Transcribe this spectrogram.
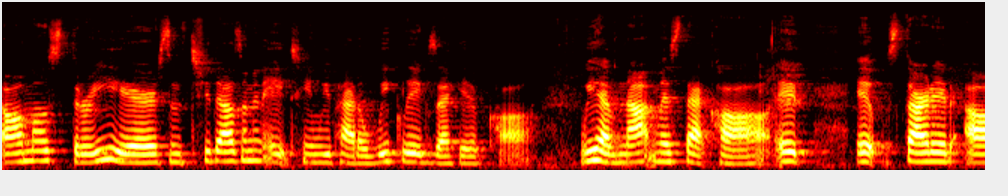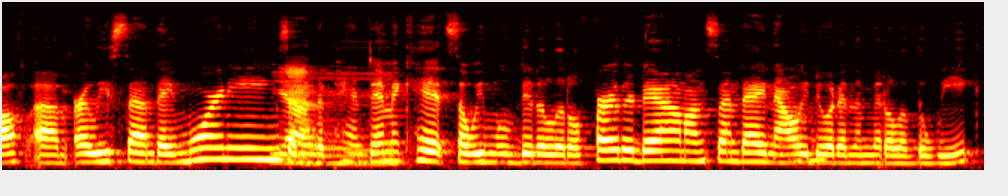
almost three years since 2018, we've had a weekly executive call. We have not missed that call. It it started off um, early Sunday mornings, Yeah. and then the pandemic hit, so we moved it a little further down on Sunday. Now we do it in the middle of the week.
